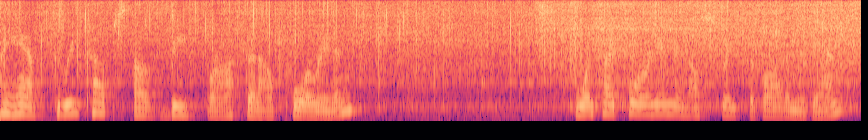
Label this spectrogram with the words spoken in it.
I have three cups of beef broth that I'll pour in. Once I pour it in, then I'll scrape the bottom again.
